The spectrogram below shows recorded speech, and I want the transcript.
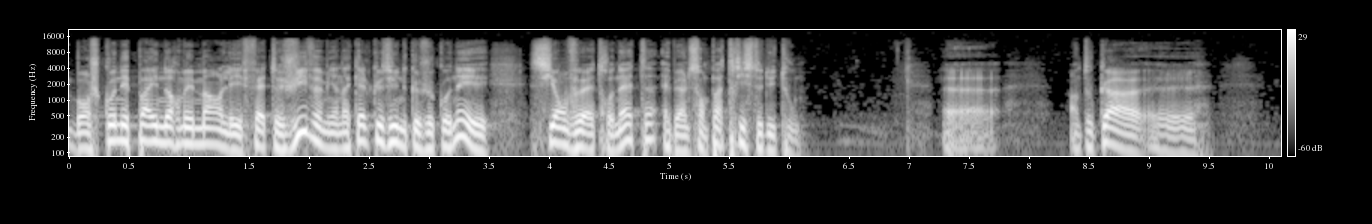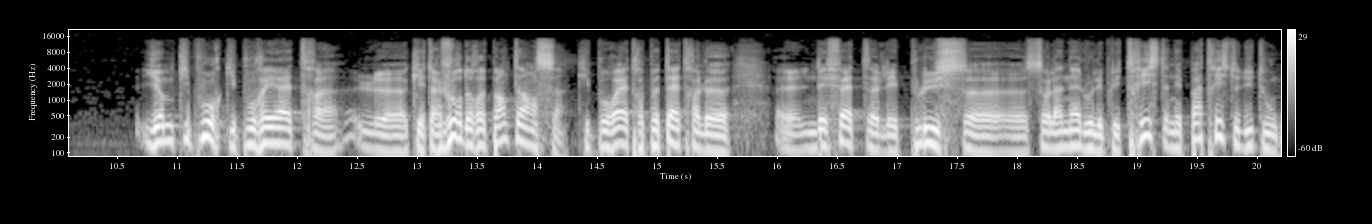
bon, je connais pas énormément les fêtes juives, mais il y en a quelques-unes que je connais. Et si on veut être honnête, eh bien, elles sont pas tristes du tout. Euh, en tout cas, euh, Yom Kippour, qui pourrait être, le, qui est un jour de repentance, qui pourrait être peut-être le, une des fêtes les plus euh, solennelles ou les plus tristes, n'est pas triste du tout.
